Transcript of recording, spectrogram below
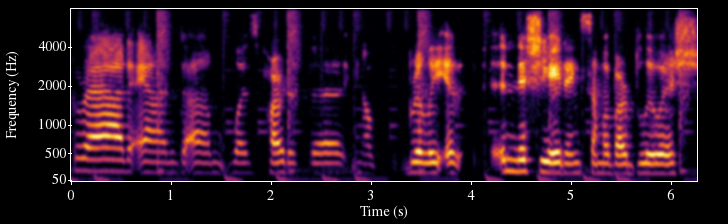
grad and um, was part of the, you know, really initiating some of our bluish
